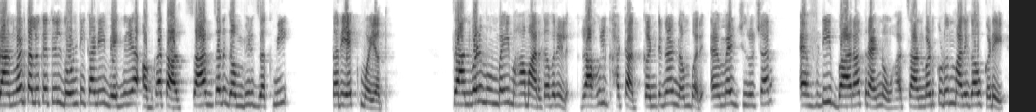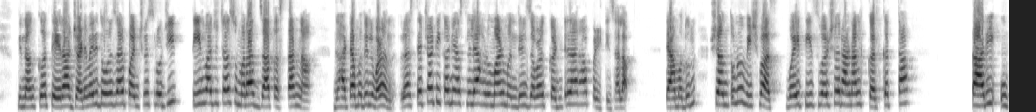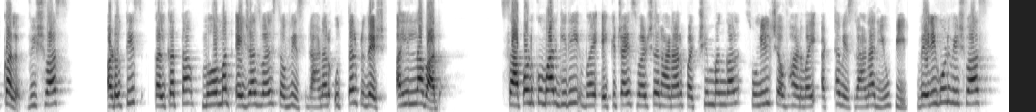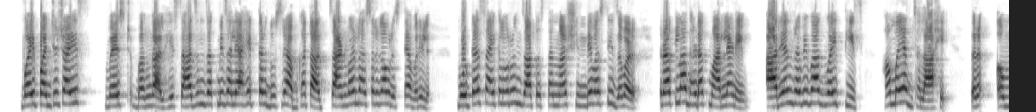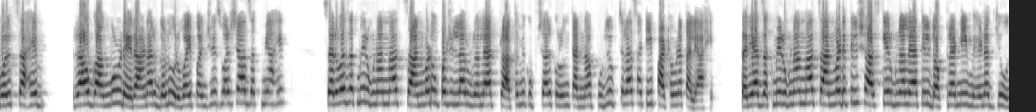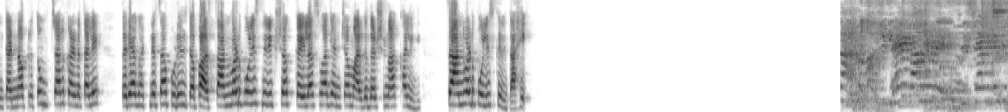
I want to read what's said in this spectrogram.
चांदवड तालुक्यातील दोन ठिकाणी वेगवेगळ्या अपघातात सात जण गंभीर जखमी तर एक मयत. चांदवड मुंबई महामार्गावरील राहुल घाटात container number M H zero चार एफ डी बारा त्र्याण्णव हा चांदवडकडून मालेगावकडे दिनांक तेरा जानेवारी दोन हजार पंचवीस रोजी तीन वाजेच्या सुमारास जात असताना घाटामधील वळण रस्त्याच्या ठिकाणी असलेल्या हनुमान मंदिर जवळ कंटेनर हा पलटी झाला. त्यामधून शंतनू विश्वास वय तीस वर्ष राहणार कलकत्ता तारी उकल विश्वास अडोतीस कलकत्ता मोहम्मद एजाज वय सव्वीस राहणार उत्तर प्रदेश अहिल्लाबाद सापण कुमार गिरी वय एकेचाळीस वर्ष राहणार पश्चिम बंगाल सुनील चव्हाण वय अठ्ठावीस राहणार युपी. वेरीगुण विश्वास वय पंचेचाळीस वेस्ट बंगाल हे सहा जण जखमी झाले आहेत तर दुसऱ्या अपघातात चांदवड लासरगाव रस्त्यावरील मोटरसायकलवरून जात असताना शिंदे वस्ती जवळ ट्रकला धडक मारल्याने आर्यन रविवाग वय तीस हा मयत झाला आहे. तर अमोल साहेब राव गांगुर्डे राहणार गणूर वय पंचवीस वर्ष हा जखमी आहे. सर्व जखमी रुग्णांना चांदवड उपजिल्हा रुग्णालयात प्राथमिक उपचार करून त्यांना पुढील उपचारासाठी पाठवण्यात आले आहे. तर या जखमी रुग्णांना चांदवड येथील शासकीय रुग्णालयातील डॉक्टरांनी मेहनत घेऊन त्यांना प्रथम उपचार करण्यात आले. तर या घटनेचा पुढील तपास चांदवड पोलीस निरीक्षक कैलासवाद यांच्या मार्गदर्शनाखाली चांदवड पोलीस करीत आहे. ఏ కాదు క్రిస్టియానిటీ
